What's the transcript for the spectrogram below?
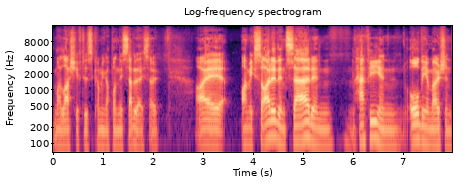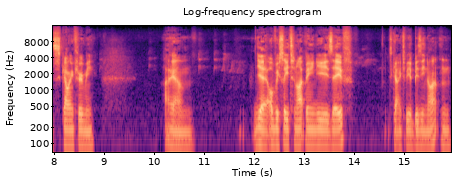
my last shift is coming up on this Saturday. So, I I'm excited and sad and happy and all the emotions going through me. I um yeah, obviously tonight being New Year's Eve, it's going to be a busy night, and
